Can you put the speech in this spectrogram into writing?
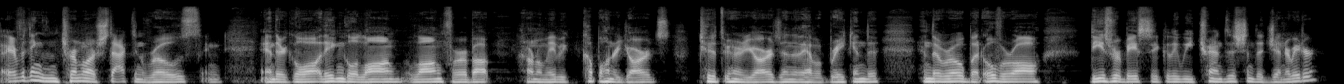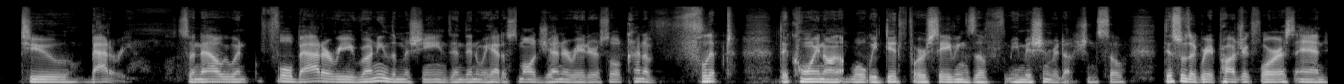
Everything in the terminal are stacked in rows, and and they go they can go long long for about I don't know, maybe a couple hundred yards, two to 300 yards. And then they have a break in the, in the row. But overall, these were basically, we transitioned the generator to battery. So now we went full battery running the machines and then we had a small generator. So it kind of flipped the coin on what we did for savings of emission reduction. So this was a great project for us and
